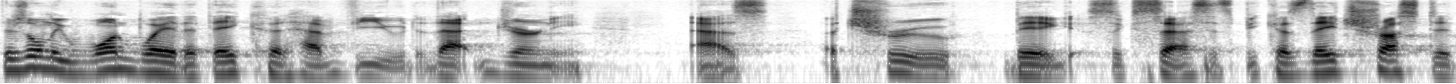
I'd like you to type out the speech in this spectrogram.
there's only one way that they could have viewed that journey as a true big success. It's because they trusted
